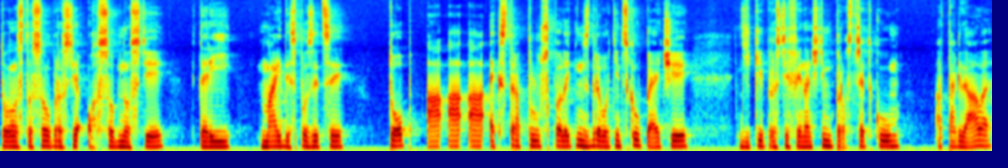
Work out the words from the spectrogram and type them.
tohle to jsou prostě osobnosti, které mají dispozici top AAA extra plus kvalitní zdravotnickou péči díky prostě finančním prostředkům a tak dále.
